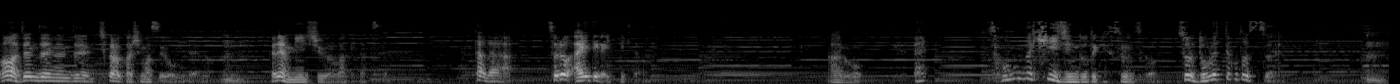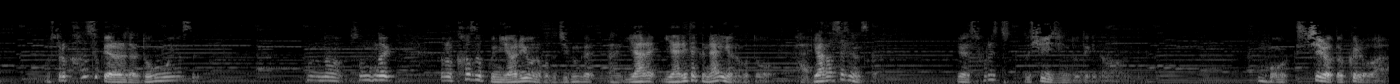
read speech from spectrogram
ああ、全然全然力貸しますよ、みたいな。うん。でも民衆が湧き立つと。ただ、それを相手が言ってきたら。あの、え、そんな非人道的にするんですか？それどれってことですよね。うん。それ家族やられたらどう思います？そんな、そんな、その家族にやるようなこと自分があやれ、やりたくないようなことをはい。やらせるんですか？いや、それちょっと非人道的だな。もう、白と黒は、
